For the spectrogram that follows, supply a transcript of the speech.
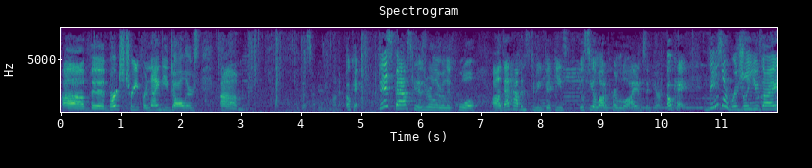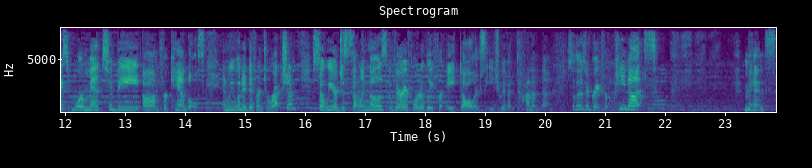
Uh, the birch tree for $90. Um, it does have your name on it. Okay, this basket is really, really cool. Uh, that happens to be Vicky's. You'll see a lot of her little items in here. Okay, these originally, you guys, were meant to be um, for candles, and we went a different direction. So we are just selling those very affordably for $8 each. We have a ton of them. So those are great for peanuts, mints.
